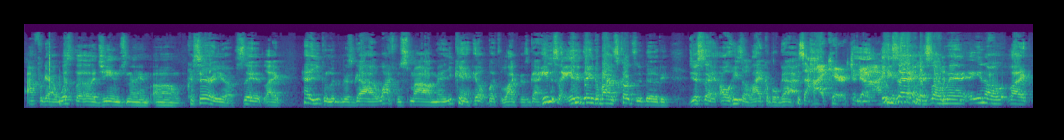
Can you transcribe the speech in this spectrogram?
I forgot what's the uh, GM's name. Um, Caserio said like, "Hey, you can look at this guy, watch him smile, man. You can't help but to like this guy." He didn't say anything about his coaching ability. Just say, "Oh, he's a likable guy." he's a high character guy. exactly. So, man, you know, like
